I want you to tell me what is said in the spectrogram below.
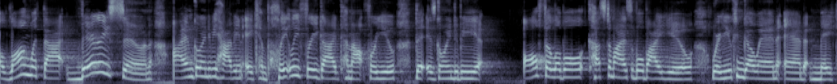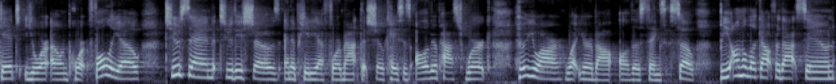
Along with that, very soon, I'm going to be having a completely free guide come out for you that is going to be all fillable, customizable by you, where you can go in and make it your own portfolio to send to these shows in a PDF format that showcases all of your past work, who you are, what you're about, all of those things. So be on the lookout for that soon.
